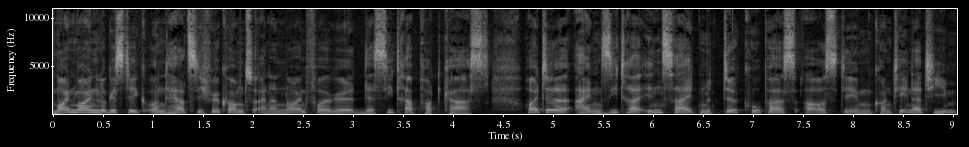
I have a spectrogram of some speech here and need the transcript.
Moin Moin Logistik und herzlich willkommen zu einer neuen Folge des Sitra Podcasts. Heute ein Sitra Insight mit Dirk Kopers aus dem Container-Team.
